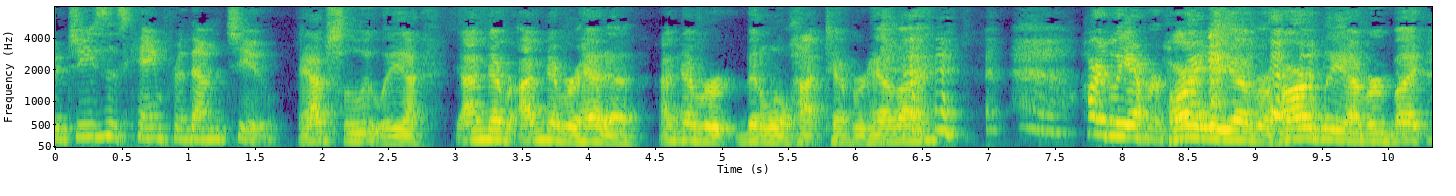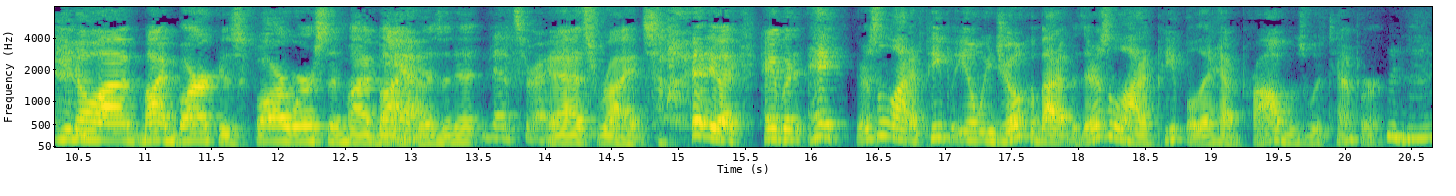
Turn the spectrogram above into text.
But Jesus came for them too. Absolutely. I, I've never, I've never had a, I've never been a little hot tempered, have I? Hardly ever. hardly ever, hardly ever. But you know, I, my bark is far worse than my bite, Yeah. isn't it? That's right. That's right. So anyway, hey, but hey, there's a lot of people. You know, we joke about it, but there's a lot of people that have problems with temper. hmm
